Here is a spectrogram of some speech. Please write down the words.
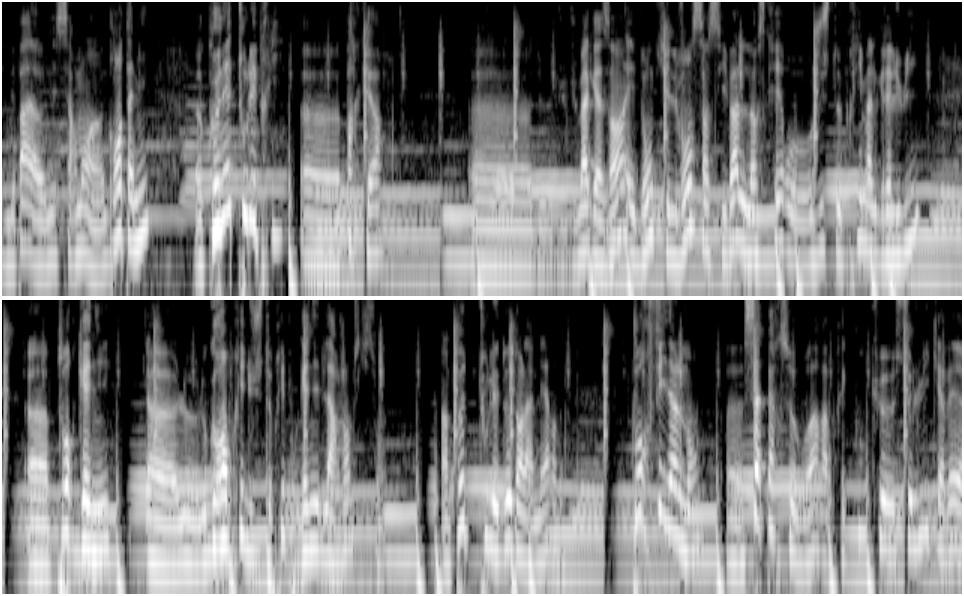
il n'est pas nécessairement un grand ami, connaît tous les prix par cœur du, magasin et donc ils vont s'il va l'inscrire au juste prix malgré lui pour gagner le, grand prix du juste prix pour gagner de l'argent parce qu'ils sont un peu tous les deux dans la merde pour finalement s'apercevoir après coup que celui qui avait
